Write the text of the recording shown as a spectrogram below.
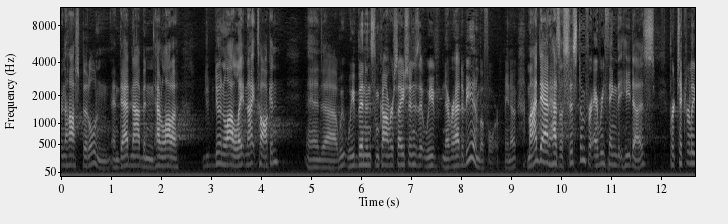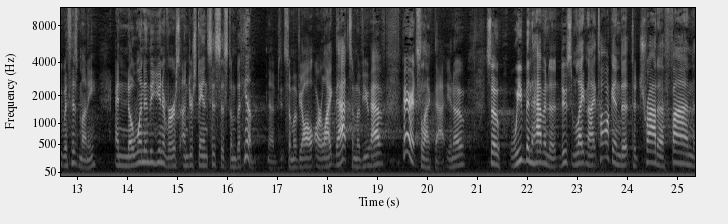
in the hospital, and, and Dad and I have been having a lot of doing a lot of late night talking. And uh, we, we've been in some conversations that we've never had to be in before. You know, my dad has a system for everything that he does, particularly with his money, and no one in the universe understands his system but him. Now, some of y'all are like that. Some of you have parents like that. You know, so we've been having to do some late night talking to, to try to find,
